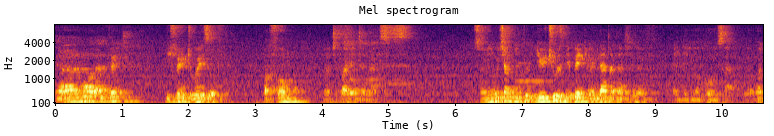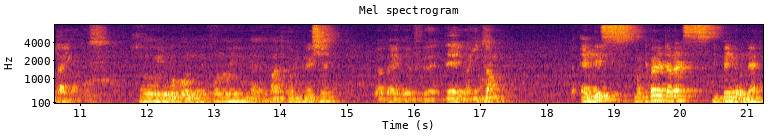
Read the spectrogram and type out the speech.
There are more than 20 different ways of perform multivariate analysis. So in which one you, choose depending on data that you have and your goals are. What are your goals? So you work on the following, the multiple regression, whereby you have uh, there your income. And this multivariate analysis depend on the,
